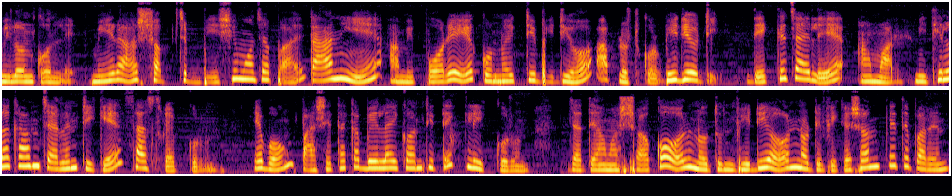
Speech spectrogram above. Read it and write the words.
মিলন করলে মেয়েরা সবচেয়ে বেশি মজা পায় তা নিয়ে আমি পরে কোনো একটি ভিডিও আপলোড করব। ভিডিওটি দেখতে চাইলে আমার মিথিলা খান চ্যানেলটিকে সাবস্ক্রাইব করুন এবং পাশে থাকা বেল আইকনটিতে ক্লিক করুন। যাতে আমার সকল নতুন ভিডিওর নোটিফিকেশন পেতে পারেন।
